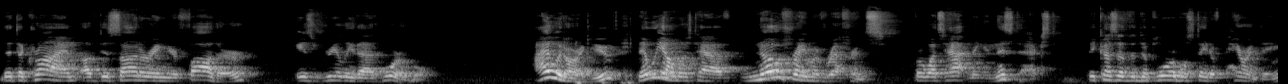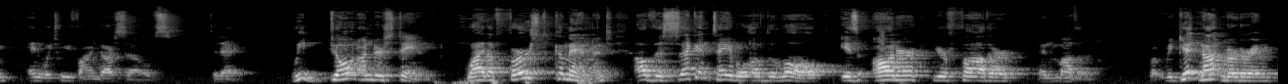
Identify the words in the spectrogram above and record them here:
that the crime of dishonoring your father is really that horrible. I would argue that we almost have no frame of reference for what's happening in this text because of the deplorable state of parenting in which we find ourselves today. We don't understand why the first commandment of the second table of the law is honor your father and mother. But we get not murdering,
